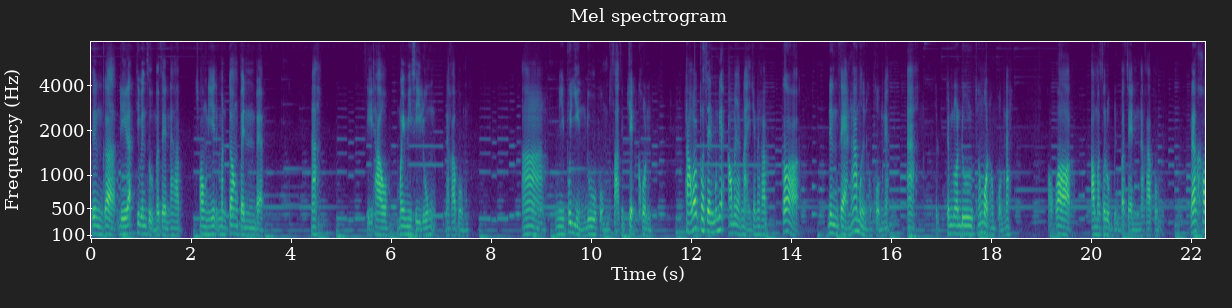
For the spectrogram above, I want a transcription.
ซึ่งก็ดีละที่เป็นศูนย์เปอร์เซ็นต์นะครับ ช่องนี้มันต้องเป็นแบบนะ สีเทาไม่มีสีรุ้งนะครับผม อ่า มีผู้หญิงดูผมสาสิบเจ็ดคน ถามว่าเปอร์เซ็นต์พวกนี้เอามาจากไหนใช่ไหมครับ ก็หนึ่งแสนห้าหมื่นของผมเนี่ย อะจำนวนดูทั้งหมดของผมนะ เขาก็เอามาสรุปเป็นเปอร์เซ็นต์นะครับผมแล้วเขา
